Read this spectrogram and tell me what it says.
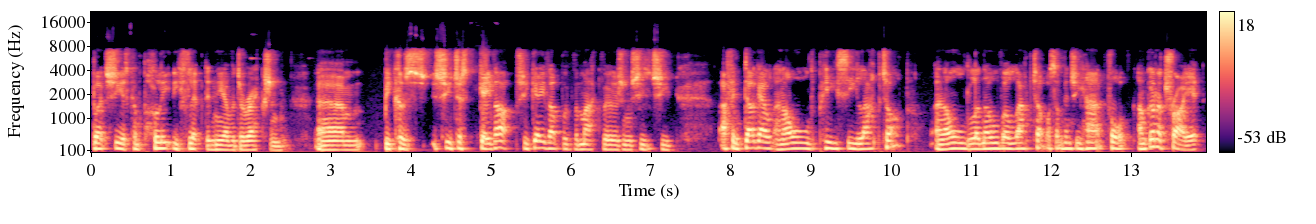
But she has completely flipped in the other direction. Um, because she just gave up. She gave up with the Mac version. She she I think dug out an old PC laptop, an old Lenovo laptop or something she had. Thought I'm going to try it.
